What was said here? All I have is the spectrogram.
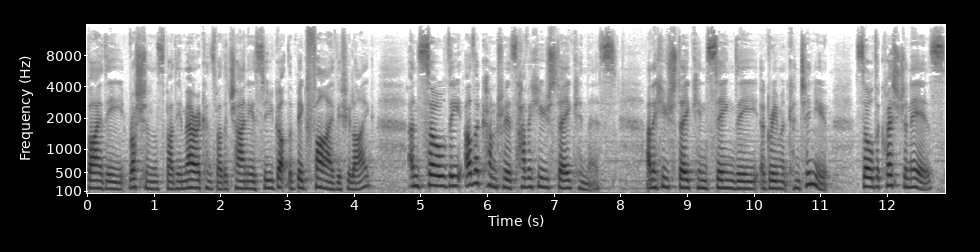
by the Russians, by the Americans, by the Chinese. So you've got the big five, if you like. And so the other countries have a huge stake in this and a huge stake in seeing the agreement continue. So the question is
